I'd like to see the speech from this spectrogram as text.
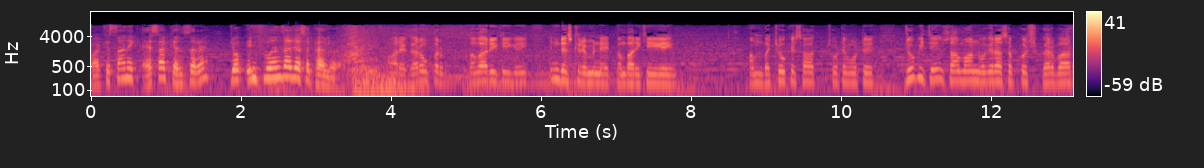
पाकिस्तान एक ऐसा कैंसर है जो इन्फ्लुएंजा जैसे फैल रहा है। हमारे घरों पर बमबारी की गई इनडिस्क्रिमिनेट बमबारी की गई। हम बच्चों के साथ छोटे मोटे जो भी थे सामान वगैरह सब कुछ घर बार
